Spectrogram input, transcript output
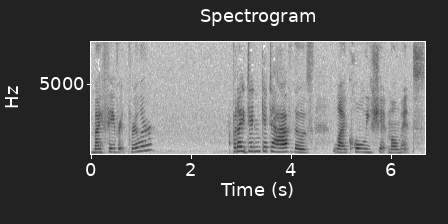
my favorite thriller. But I didn't get to have those, like, holy shit moments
